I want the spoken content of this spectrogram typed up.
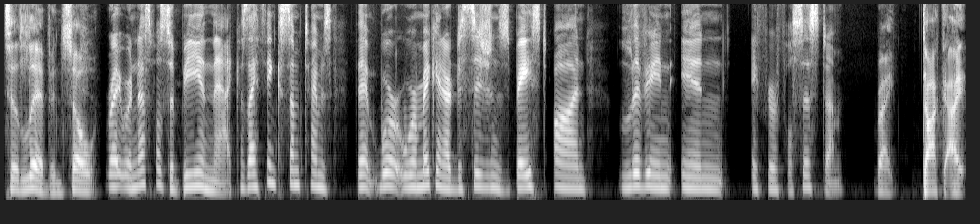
to live. And so Right. We're not supposed to be in that because I think sometimes that we're we're making our decisions based on living in a fearful system. right. Doc, I,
